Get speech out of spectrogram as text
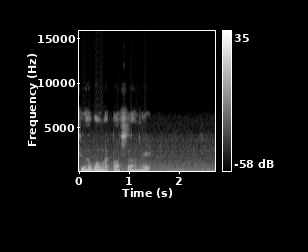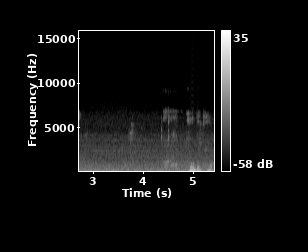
Do have all my buffs on, right? What about that one?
